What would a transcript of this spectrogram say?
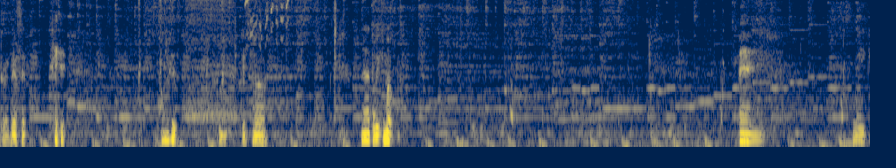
Too aggressive. okay. No, okay. Uh, now to wake him up. Man. Wake.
